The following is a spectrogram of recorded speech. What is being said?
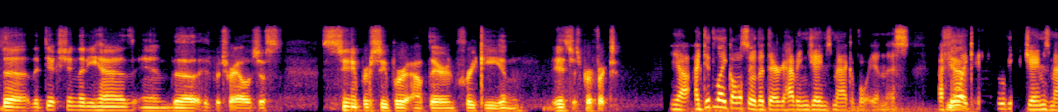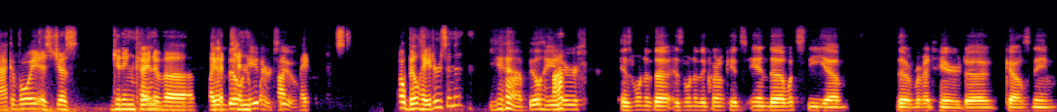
The the diction that he has and the his portrayal is just super super out there and freaky and it's just perfect. Yeah, I did like also that they're having James McAvoy in this. I feel Yeah. like any movie James McAvoy is just getting kind And- of a like and a Bill Hader, too. Oh, Bill Hader's in it. Yeah, Bill Hader is one of the is one of the grown kids. And uh, what's the um, the red haired uh, gal's name?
